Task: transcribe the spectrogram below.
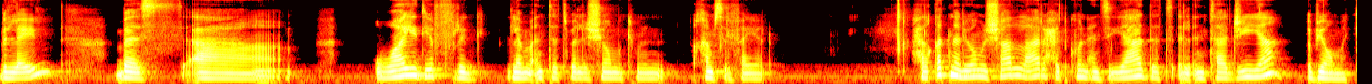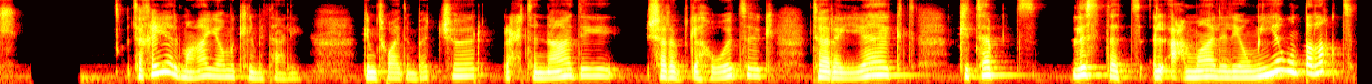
بالليل بس آه وايد يفرق لما أنت تبلش يومك من خمس الفجر. حلقتنا اليوم إن شاء الله راح تكون عن زيادة الإنتاجية بيومك. تخيل معاي يومك المثالي. قمت وايد مبكر رحت النادي شربت قهوتك تريكت كتبت لستة الأعمال اليومية وانطلقت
